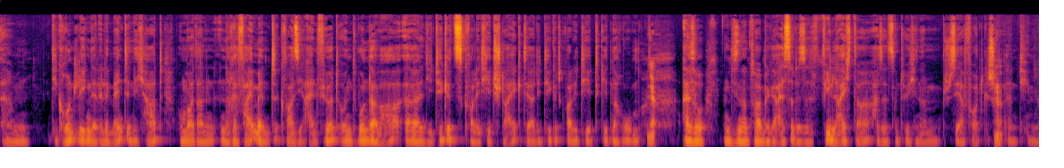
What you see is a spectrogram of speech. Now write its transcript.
ähm, die grundlegenden Elemente nicht hat, wo man dann ein Refinement quasi einführt und wunderbar, äh, die Ticketsqualität steigt, ja, die Ticketqualität geht nach oben. Ja. Also, und die sind total begeistert. Das ist viel leichter als jetzt natürlich in einem sehr fortgeschrittenen ja. Team. Ja.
